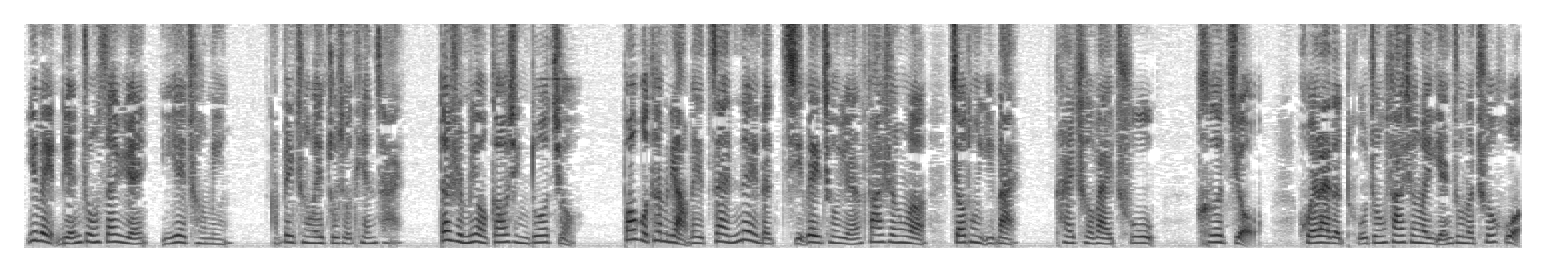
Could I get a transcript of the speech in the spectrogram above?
因为连中三元一夜成名，啊，被称为足球天才。但是没有高兴多久，包括他们两位在内的几位球员发生了交通意外，开车外出喝酒，回来的途中发生了严重的车祸。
